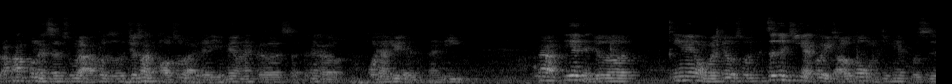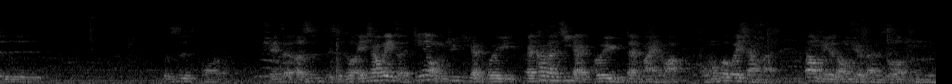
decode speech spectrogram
让它不能生出来，或者说就算跑出来了，也没有那个生那个活下去的能力。那第二点就是说。因为我们就是说，针对机改鲑鱼，假如说我们今天不是不是什么学者，而是只是说，哎，消费者，今天我们去机改鲑鱼，哎，看到机改鲑鱼在卖的话，我们会不会想买？但我们有同学可能说，嗯，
